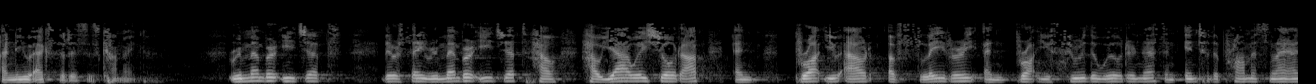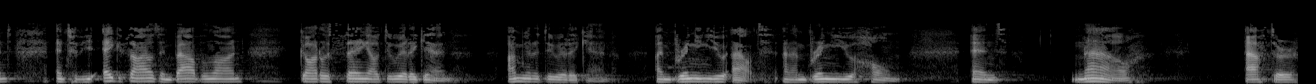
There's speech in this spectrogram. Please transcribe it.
a new exodus is coming. Remember Egypt? They were saying, remember Egypt, how, how Yahweh showed up and brought you out of slavery and brought you through the wilderness and into the promised land and to the exiles in Babylon. God was saying, I'll do it again. I'm going to do it again. I'm bringing you out and I'm bringing you home. And now, after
